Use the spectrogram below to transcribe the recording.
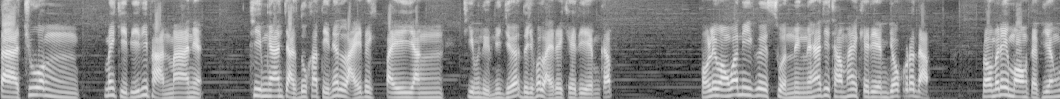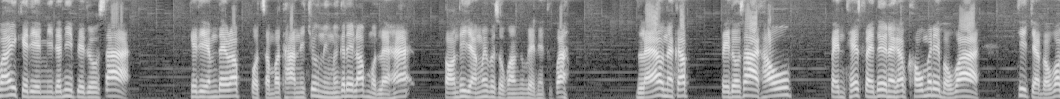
แต่ช่วงไม่กี่ปีที่ผ่านมาเนี่ยทีมงานจากดูคาติเนี่ยไหลไปไปยังทีมอื่นนี่เยอะโดยเฉพาะไหลไป KTM ครับ ผมเลยมองว่านี่คือส่วนหนึ่งนะฮะที่ทำให้ KTM ยกระดับ เราไม่ได้มองแต่เพียงว่า KTM มีดานี่เปโดซา KTM ได้รับบทสัมปทานในช่วงหนึ่งมันก็ได้รับหมดแหละฮะตอนที่ยังไม่ประสบความสำเร็จเนี่ยถูกป่ะแล้วนะครับเปโดซาเขาเป็นเทสไรเดอร์นะครับเขาไม่ได้บอกว่าที่จะแบบว่า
